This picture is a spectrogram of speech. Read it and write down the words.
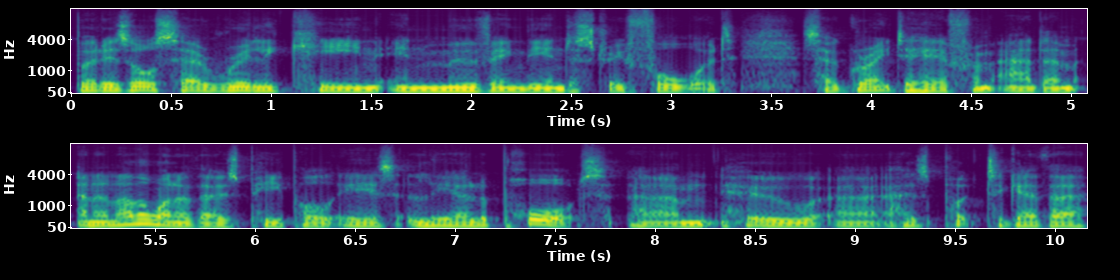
but is also really keen in moving the industry forward. So great to hear from Adam. And another one of those people is Leo Laporte, um, who uh, has put together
